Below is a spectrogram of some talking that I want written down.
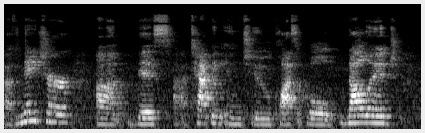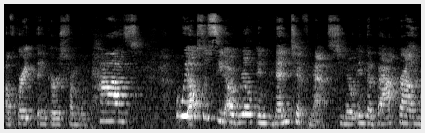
of nature, um, this uh, tapping into classical knowledge of great thinkers from the past. But we also see a real inventiveness, you know, in the background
